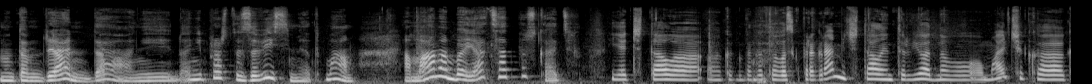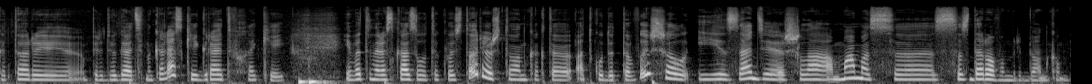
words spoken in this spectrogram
Ну, там реально, да, они, они просто зависимы от мам. А мама боятся отпускать. Я читала, э, когда готовилась к программе, читала интервью одного мальчика, который передвигается на коляске и играет в хоккей. И вот он рассказывал такую историю, что он как-то откуда-то вышел, и сзади шла мама с, со здоровым ребенком.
